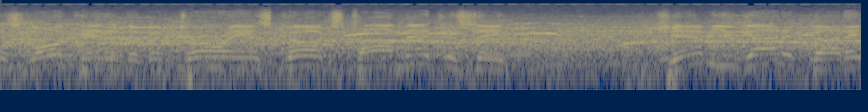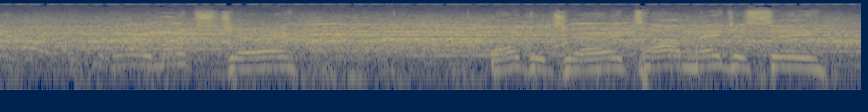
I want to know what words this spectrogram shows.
has located the victorious coach, Tom Megyesi. Jim, you got it, buddy. Thank you very much, Jerry. Thank you, Jerry. Tom Megyesi,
